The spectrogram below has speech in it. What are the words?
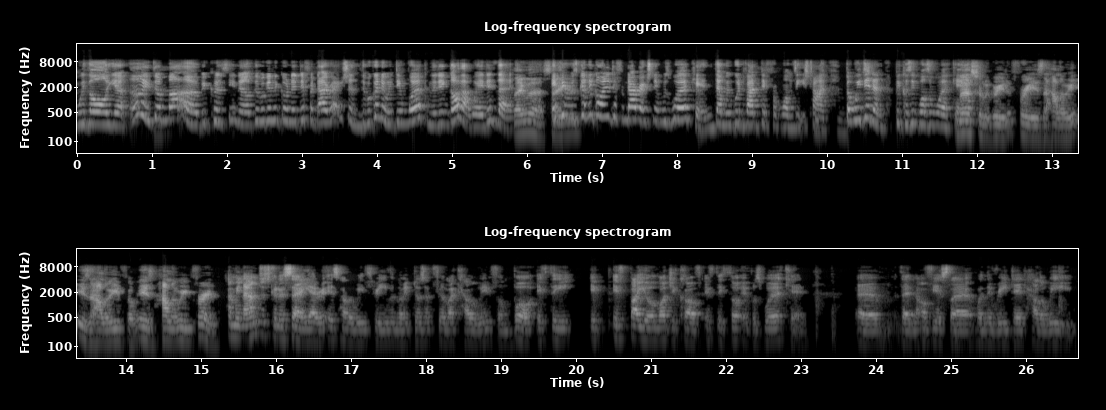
with all your, oh, it doesn't matter because, you know, they were going to go in a different direction. They were going to, it didn't work and they didn't go that way, did they? They were. So if it was going to go in a different direction, it was working, then we would have had different ones each time. Mm-hmm. But we didn't because it wasn't working. Mercer will agree that 3 is a Halloween is a Halloween film. Is Halloween 3. I mean, I'm just gonna say, yeah, it is Halloween three, even though it doesn't feel like Halloween film. But if the if, if by your logic of if they thought it was working, um, then obviously when they redid Halloween,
